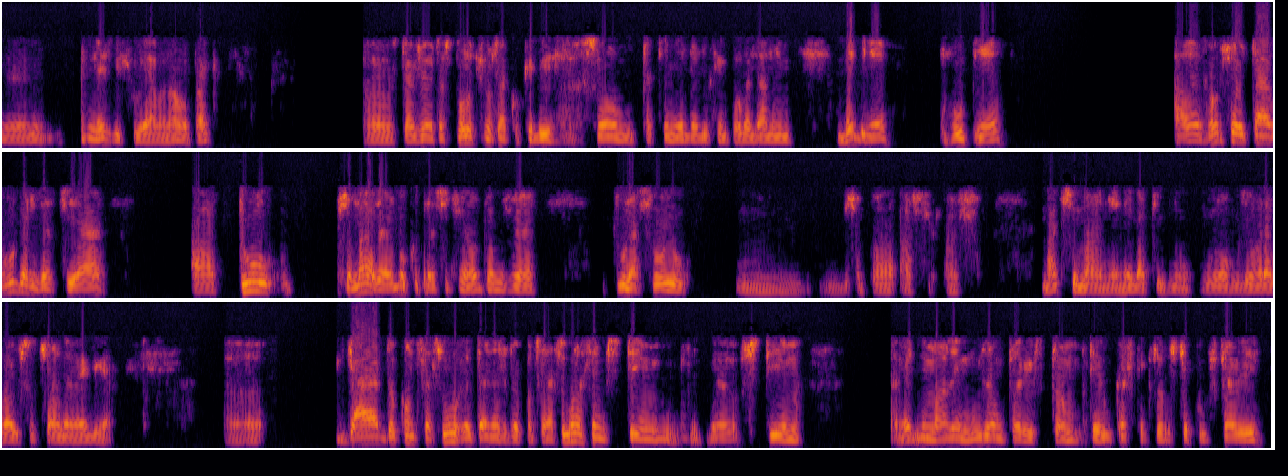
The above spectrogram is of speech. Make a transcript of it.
nezvyšuje, ale naopak. E, takže aj tá spoločnosť ako keby som takým jednoduchým povedaným bedne, húpne, ale horšie je tá vulgarizácia a tu som naozaj hlboko presvedčený o tom, že tu na svoju, mm, by som povedal, až, až maximálne negatívnu úlohu zohrávajú sociálne médiá. Uh, ja dokonca sú, teda, dokonca ja súhlasím s tým, s tým jedným mladým mužom, ktorý v tom, tej ukážke, ktorú ste púšťali, e,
